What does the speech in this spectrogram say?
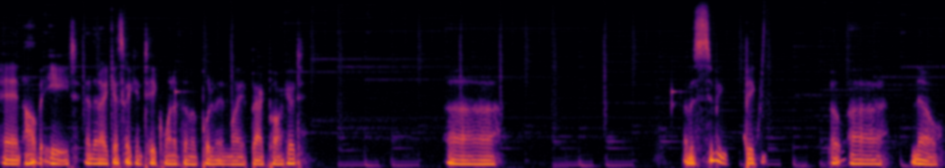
And I'll have eight. And then I guess I can take one of them and put them in my back pocket. Uh, I'm assuming big... Oh, uh, no.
